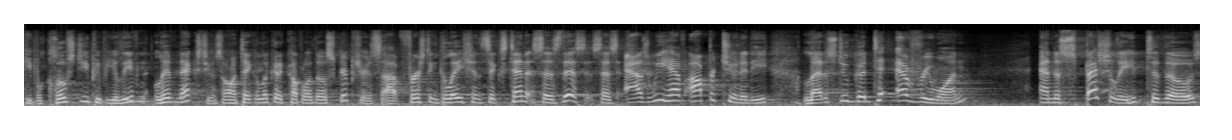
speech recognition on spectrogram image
people close to you, people you live, live next to. And so I want to take a look at a couple of those scriptures. Uh, first in Galatians 6.10, it says this. It says, as we have opportunity, let us do good to everyone, and especially to those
